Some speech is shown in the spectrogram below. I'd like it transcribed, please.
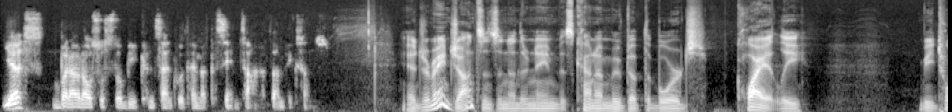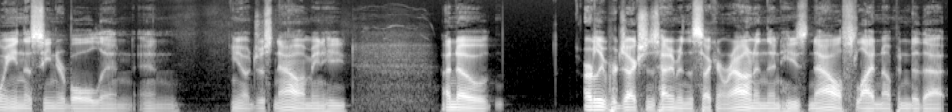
Yes, but I would also still be content with him at the same time, if that makes sense. Yeah, Jermaine Johnson's another name that's kind of moved up the boards quietly between the Senior Bowl and and you know just now. I mean, he, I know, early projections had him in the second round, and then he's now sliding up into that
